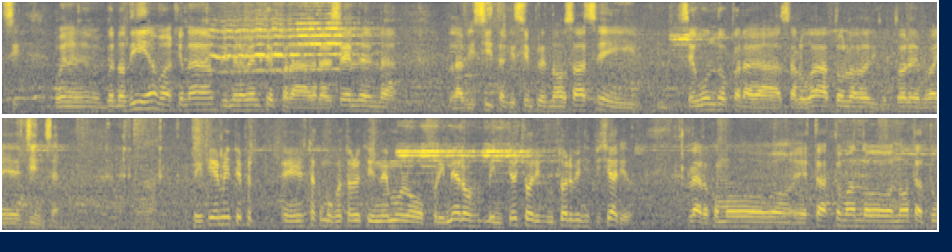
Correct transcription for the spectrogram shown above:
Sí. Bueno, buenos días, más que nada, primeramente para agradecerles la, la visita que siempre nos hace y segundo para saludar a todos los agricultores del Valle de Chincha. Efectivamente, en esta convocatoria tenemos los primeros 28 agricultores beneficiarios. Claro, como estás tomando nota tú,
